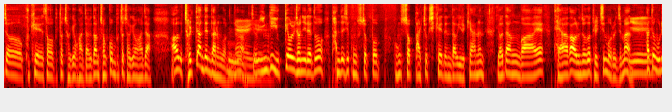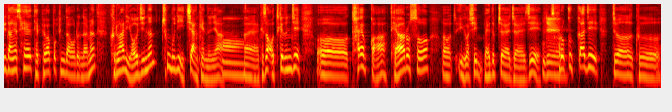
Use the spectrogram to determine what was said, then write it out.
저 국회에서부터 적용하자. 요다음 정권부터 적용하자. 아, 절대 안 된다는 겁니다. 예, 예. 임기 6개월 전이라도 반드시 공수처법 공수처 발족시켜야 된다고 이렇게 하는 여당과의 대화가 어느 정도 될지 모르지만 예. 하여튼 우리 당의 새 대표가 뽑힌다고 그런다면 그러한 여지는 충분히 있지 않겠느냐. 어. 네, 그래서 어떻게든지 어 타협과 대화로서 어 이것이 매듭져야지 예. 서로 끝까지 저그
